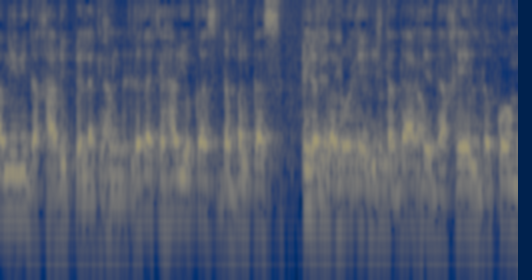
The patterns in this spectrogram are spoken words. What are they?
کمی وي د خاري په علاقې کې ځکه چې هر یو کس د بل کس جنګلو دې رشتہ دار دې د خیل د قوم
